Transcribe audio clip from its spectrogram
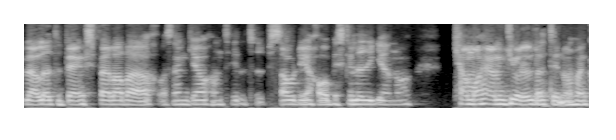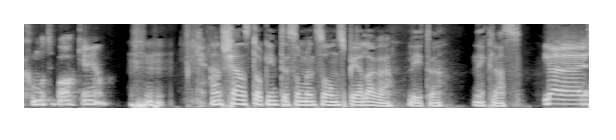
blir lite bänkspelare där. Och sen går han till typ Saudiarabiska ligan och kammar hem guldet innan han kommer tillbaka igen. han känns dock inte som en sån spelare lite, Niklas. Nej,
